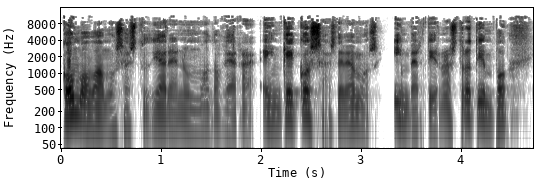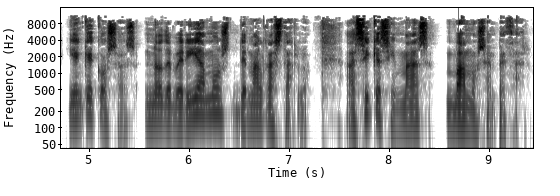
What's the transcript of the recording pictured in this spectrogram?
¿Cómo vamos a estudiar en un modo guerra, en qué cosas debemos invertir nuestro tiempo y en qué cosas no deberíamos de malgastarlo. Así que sin más, vamos a empezar.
